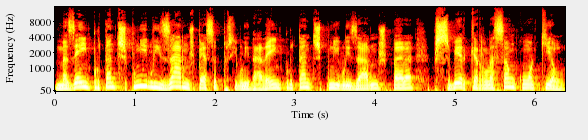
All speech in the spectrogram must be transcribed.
mas é importante disponibilizarmos para essa possibilidade, é importante disponibilizarmos para perceber que a relação com aquele,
